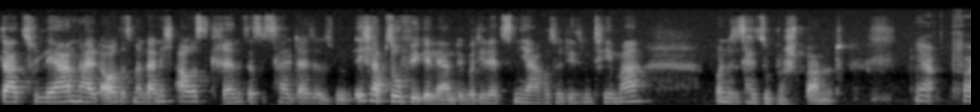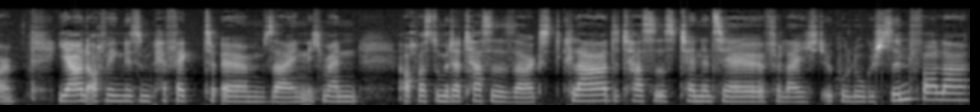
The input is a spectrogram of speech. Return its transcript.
da zu lernen, halt auch, dass man da nicht ausgrenzt. Das ist halt, also ich habe so viel gelernt über die letzten Jahre zu diesem Thema. Und es ist halt super spannend. Ja, voll. Ja, und auch wegen diesem Perfekt-Sein. Ähm, ich meine, auch was du mit der Tasse sagst. Klar, die Tasse ist tendenziell vielleicht ökologisch sinnvoller,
